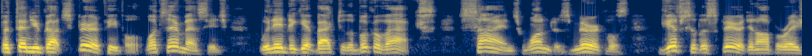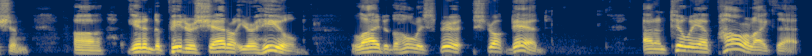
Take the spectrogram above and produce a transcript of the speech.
But then you've got spirit people. What's their message? We need to get back to the book of Acts signs, wonders, miracles, gifts of the Spirit in operation. Uh, get into Peter's shadow, you're healed. Light of the Holy Spirit, struck dead. And until we have power like that,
